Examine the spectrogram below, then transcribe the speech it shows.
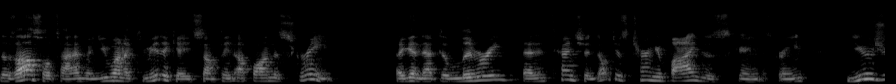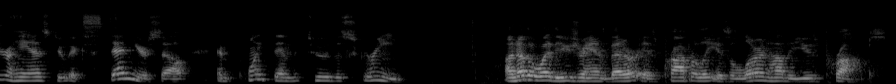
there's also times when you want to communicate something up on the screen. Again, that delivery, that intention, don't just turn your body to the screen, screen. Use your hands to extend yourself and point them to the screen. Another way to use your hands better is properly is to learn how to use props.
